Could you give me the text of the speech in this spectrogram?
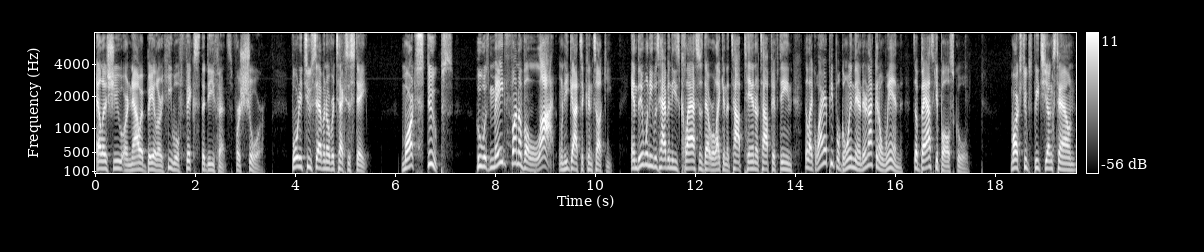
LSU, or now at Baylor, he will fix the defense for sure. 42 7 over Texas State. Mark Stoops, who was made fun of a lot when he got to Kentucky. And then when he was having these classes that were like in the top 10 or top 15, they're like, why are people going there? They're not going to win. It's a basketball school. Mark Stoops beats Youngstown,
